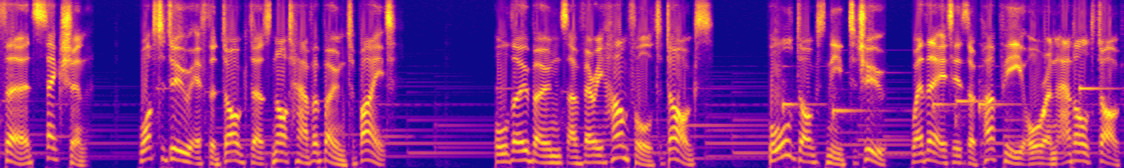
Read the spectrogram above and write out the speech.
Third section. What to do if the dog does not have a bone to bite? Although bones are very harmful to dogs, all dogs need to chew, whether it is a puppy or an adult dog.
